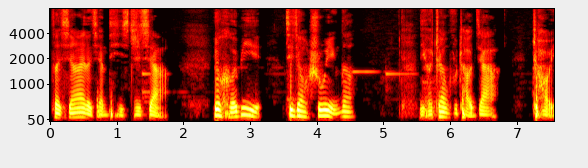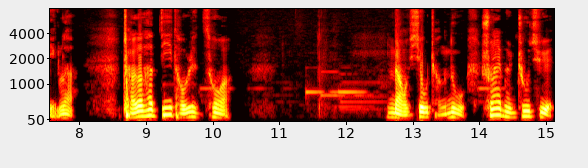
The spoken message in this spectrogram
在相爱的前提之下，又何必计较输赢呢？你和丈夫吵架，吵赢了，吵到他低头认错，恼羞成怒，摔门出去，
